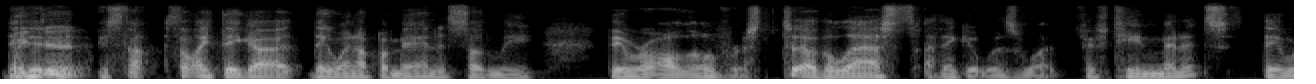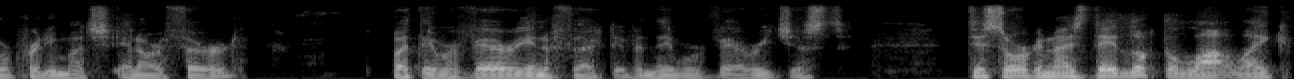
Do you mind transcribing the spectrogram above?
They We didn't. did. It's not. It's not like they got they went up a man and suddenly they were all over us. So the last, I think it was what fifteen minutes. They were pretty much in our third, but they were very ineffective and they were very just disorganized. They looked a lot like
